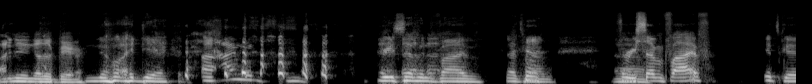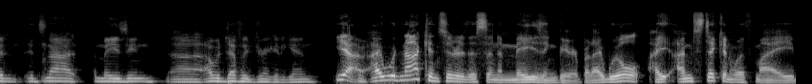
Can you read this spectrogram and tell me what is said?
I need another beer. No idea. Uh, I'm with three seven five. That's where I'm. uh, Three seven five. It's good. It's not amazing. Uh, I would definitely drink it again. Yeah, I would not consider this an amazing beer, but I will. I I'm sticking with my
